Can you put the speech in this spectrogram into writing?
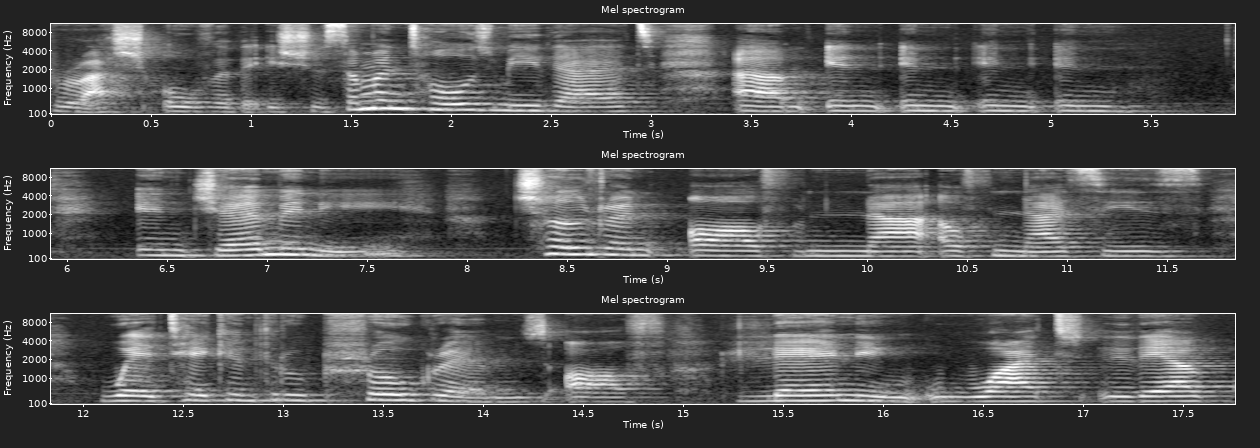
brush over the issue. Someone told me that um, in, in, in, in, in Germany, children of, na- of Nazis were taken through programs of learning what their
